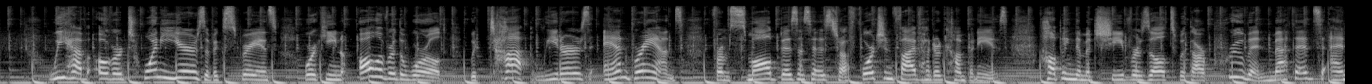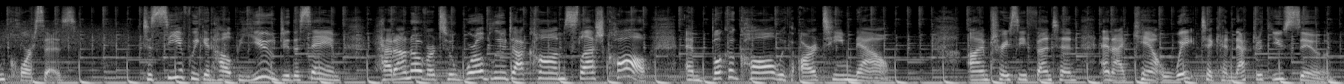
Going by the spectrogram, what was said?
We have over 20 years of experience working all over the world with top leaders and brands, from small businesses to Fortune 500 companies, helping them achieve results with our proven methods and courses. To see if we can help you do the same, head on over to worldblu.com slash call and book a call with our team now. I'm Traci Fenton, and I can't wait to connect with you soon.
